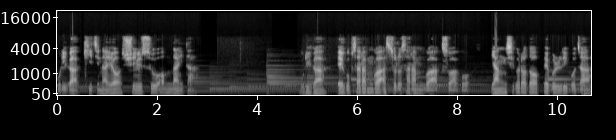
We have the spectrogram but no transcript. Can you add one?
우리가 기진하여 쉴 수 없나이다. 우리가 애굽 사람과 아수르 사람과 악수하고 양식을 얻어 배불리고자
